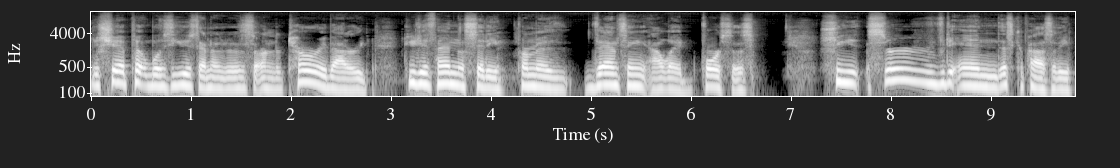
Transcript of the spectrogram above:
The ship was used as an artillery battery to defend the city from advancing Allied forces. She served in this capacity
